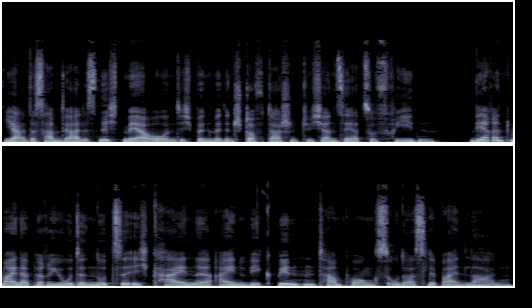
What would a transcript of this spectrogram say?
Ja, das haben wir alles nicht mehr und ich bin mit den Stofftaschentüchern sehr zufrieden. Während meiner Periode nutze ich keine Einwegbinden, Tampons oder Slip-Einlagen.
